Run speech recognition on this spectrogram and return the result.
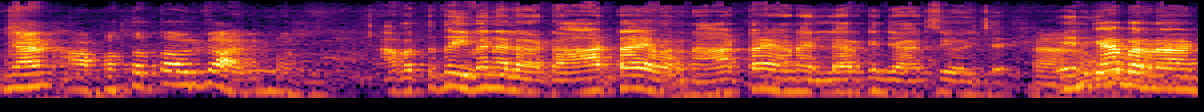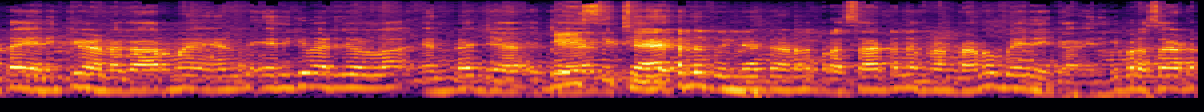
ഞാൻ അബദ്ധത്തെ ഒരു കാര്യം പറഞ്ഞു. അബദ്ധത്തെ ഇവനല്ല കേട്ടോ ആട്ടായ പറഞ്ഞു ആട്ടായാണ് എല്ലാവർക്കും ചാൻസ് ചോദിച്ചത്. എനിക്ക് ഞാൻ പറഞ്ഞ ആട്ട എനിക്ക് വേണ്ട. കാരണം എനിക്ക് പരിചയമുള്ള എന്റെ ചേട്ടന്റെ പിന്നാട്ടാണ് ചേട്ടന് തുല്യമായിട്ട് കാണുന്ന പ്രസാട്ടിന്റെ ഫ്രണ്ടാണ് ഉപയോഗിക്കുക എനിക്ക് പ്രസാദ്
